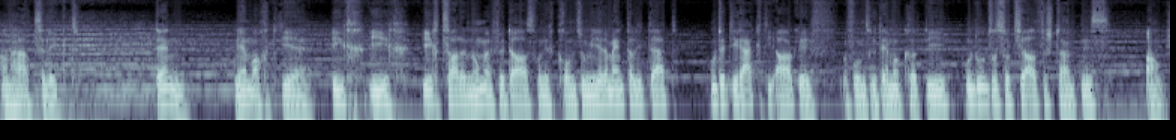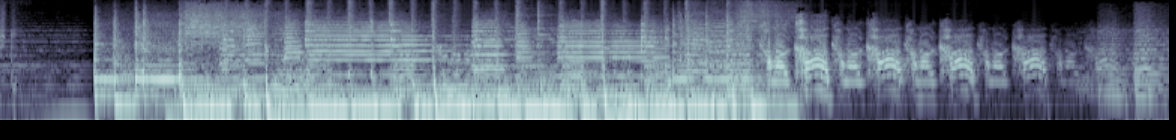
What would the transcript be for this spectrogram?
am Herzen liegt. Denn mir macht die Ich, ich, ich zahle nur für das, was ich konsumiere Mentalität und der direkte Angriff auf unsere Demokratie und unser Sozialverständnis Angst. Kanal K, Kanal K, Kanal K, Kanal K, Kanal K.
